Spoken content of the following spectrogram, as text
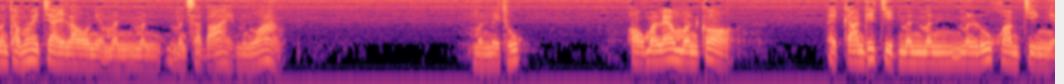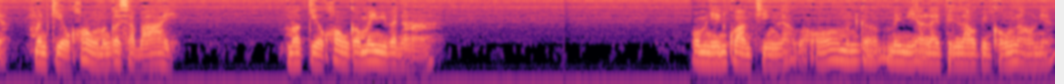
มันทำให้ใจเราเนี่ย มันมันมันสบายมันว่าง มันไม่ทุกข์ออกมาแล้วมันก็ไอการที่จิตมันมันมันรู้ความจริงเนี่ย มันเกี่ยวข้องมันก็สบาย มาเกี่ยวข้องก็ไม่มีปัญหาพราะมันเห็นความจริงแล้วว่าอ๋อมันก็ไม่มีอะไรเป็นเราเป็นของเราเนี่ย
